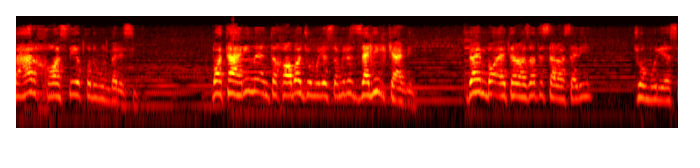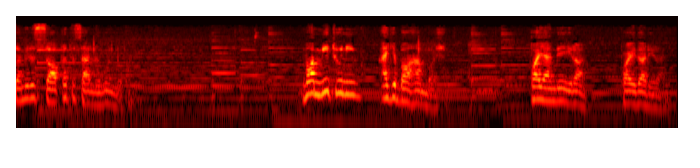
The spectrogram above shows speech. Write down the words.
به هر خواسته خودمون برسیم. با تحریم انتخابات جمهوری اسلامی رو ذلیل کردیم. بیایم با اعتراضات سراسری جمهوری اسلامی رو ساقط و سرنگون بکنیم. ما می‌تونیم اگه با هم باشیم. پاینده ایران پایدار ایرانی.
